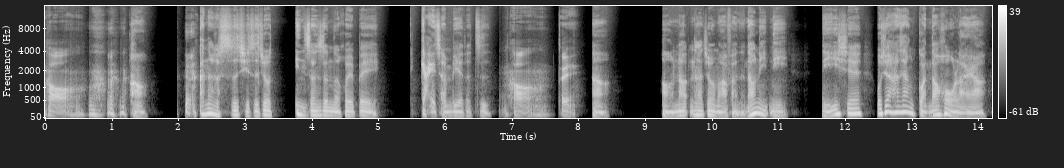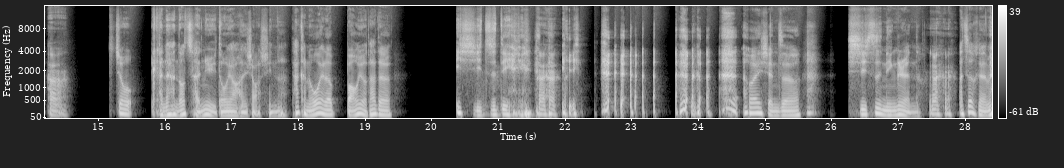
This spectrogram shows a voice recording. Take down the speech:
好，好啊，那个诗其实就硬生生的会被改成别的字。好，对啊，好，那那就麻烦了。然后你你你一些，我觉得他这样管到后来啊，嗯。就可能很多成语都要很小心了。他可能为了保有他的一席之地，他会选择息事宁人呢。啊，这可能，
